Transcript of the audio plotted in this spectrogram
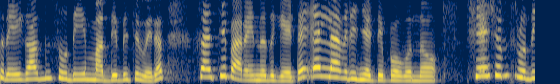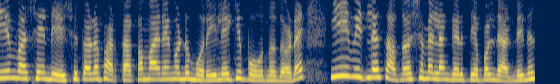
ശ്രീകാന്തും ശ്രുതിയും മദ്യപിച്ച വിവരം സച്ചി പറയുന്നത് കേട്ട് എല്ലാവരും ഞെട്ടിപ്പോകുന്നു. ശേഷം ശ്രുതിയും വർഷയും ദേഷ്യത്തോടെ ഭർത്താക്കന്മാരെയും കൊണ്ട് മുറിയിലേക്ക് പോകുന്നതോടെ ഈ വീട്ടിലെ സന്തോഷമെല്ലാം കെടുത്തിയപ്പോൾ രണ്ടിനും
